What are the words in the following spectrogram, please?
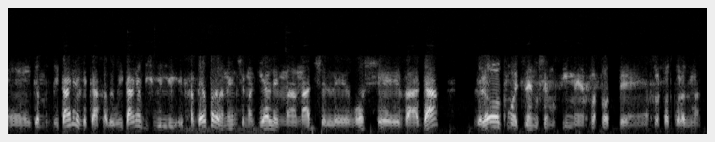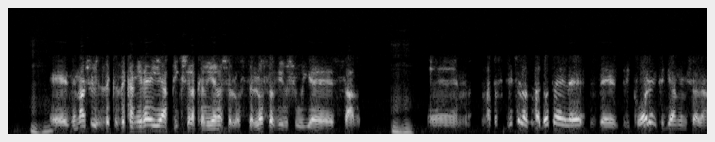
אה, גם בבריטניה זה ככה, בבריטניה בשביל חבר פרלמנט שמגיע למעמד של ראש ועדה, זה לא כמו אצלנו שהם עושים החלפות, החלפות כל הזמן. Mm-hmm. זה משהו, זה, זה כנראה יהיה הפיק של הקריירה שלו, זה לא סביר שהוא יהיה שר. Mm-hmm. התפקיד של הוועדות האלה זה לקרוא לנציגי הממשלה,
